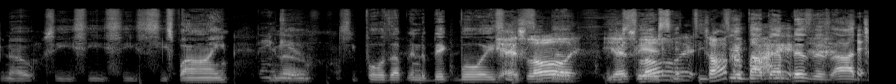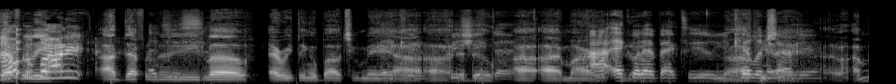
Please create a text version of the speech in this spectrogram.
You know, she she she she's fine. Thank you know, you. She pulls up in the big boys. Yes, She Lord. does- Yes, Lord. She, Talk about about that business. I Talk definitely, about it. I definitely just- love everything about you, man. Thank I. I Appreciate do. that. I, I admire. I echo know. that back to you. You You're know, killing it out here. I'm,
